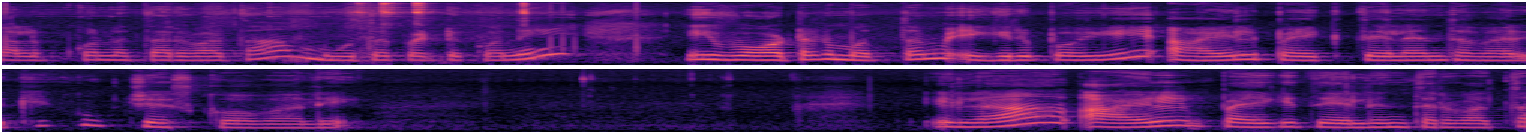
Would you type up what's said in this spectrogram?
కలుపుకున్న తర్వాత మూత పెట్టుకొని ఈ వాటర్ మొత్తం ఎగిరిపోయి ఆయిల్ పైకి తేలేంత వరకు కుక్ చేసుకోవాలి. ఇలా ఆయిల్ పైకి తేలిన తర్వాత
